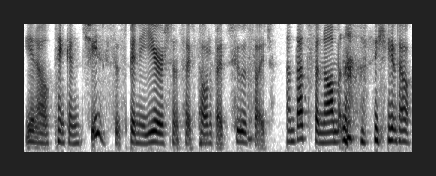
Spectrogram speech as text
you know thinking jesus it's been a year since i've thought about suicide. And that's phenomenal you know.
